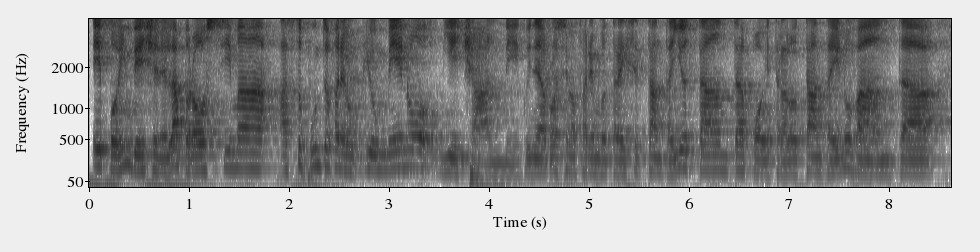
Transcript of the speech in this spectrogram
E poi invece nella prossima, a questo punto faremo più o meno 10 anni, quindi nella prossima faremo tra i 70 e gli 80, poi tra l'80 e i 90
